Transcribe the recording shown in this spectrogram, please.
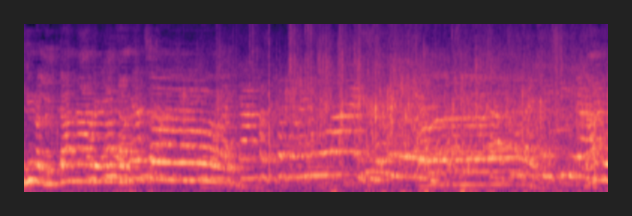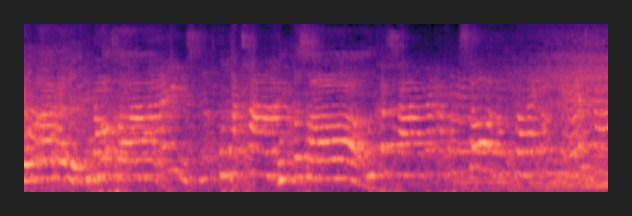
ที่ระลึกด้านหน้าด้วยครับขอเรียนเชิญการขอเสียงปรบมือให้ด้วยศิลปินเอาเลยเอาเลยจากผู้ใหญ่ที่เชียร์ด้านโน้นนะเราเห็นคุณน้น้อองงชาชายยคุณพัชชาคุณกระชาคุณพัชชานะคะน้องโซ่น้องไบรท์น้องเกสค่ะ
